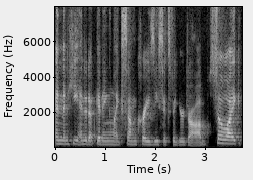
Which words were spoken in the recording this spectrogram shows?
and then he ended up getting like some crazy six figure job. So like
